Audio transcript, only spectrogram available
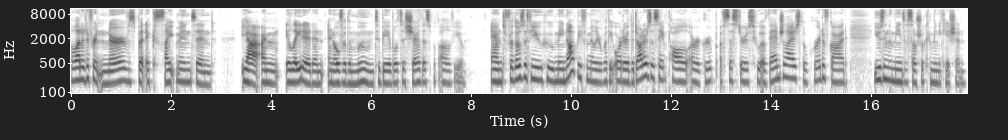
a lot of different nerves, but excitement and yeah, I'm elated and, and over the moon to be able to share this with all of you. And for those of you who may not be familiar with the order, the Daughters of St. Paul are a group of sisters who evangelize the Word of God using the means of social communication.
